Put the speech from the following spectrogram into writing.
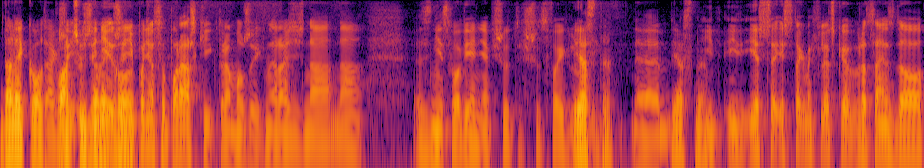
daleko od Tak, płaczu że, że, nie, daleko... że nie poniosą porażki, która może ich narazić na, na zniesławienie wśród, wśród swoich ludzi. Jasne. E, Jasne. I, I jeszcze, jeszcze tak na chwileczkę wracając do,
